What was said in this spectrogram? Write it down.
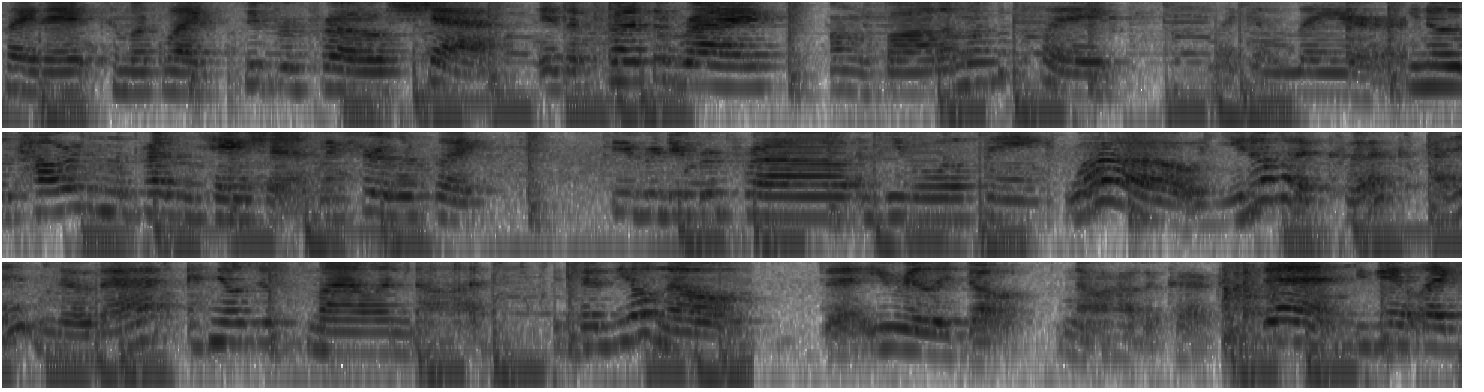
plate it to look like super pro chef is I put the rice on the bottom of the plate like a layer. You know, the power's in the presentation. Make sure it looks like super duper pro and people will think, whoa, you know how to cook? I didn't know that. And you'll just smile and nod because you'll know that you really don't know how to cook. Then you get like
